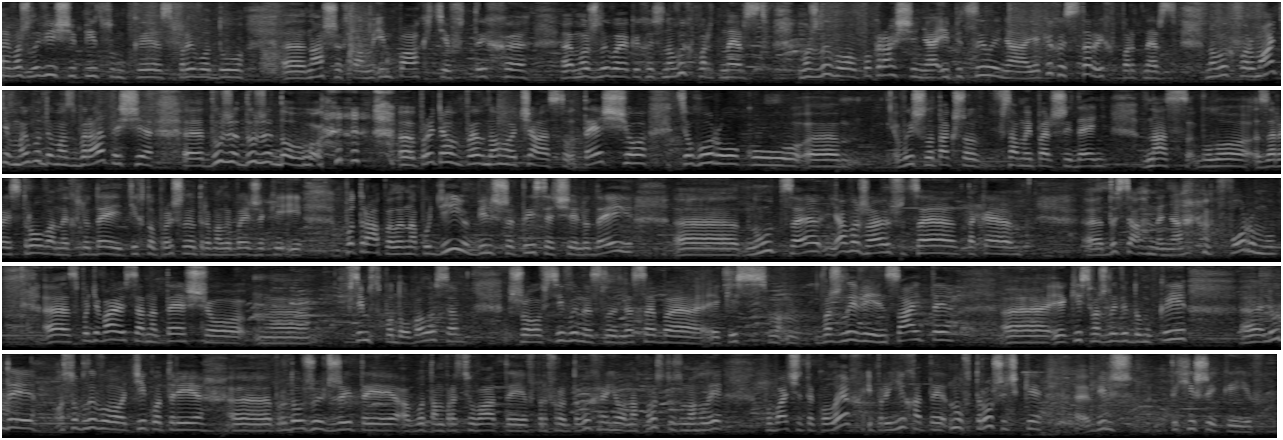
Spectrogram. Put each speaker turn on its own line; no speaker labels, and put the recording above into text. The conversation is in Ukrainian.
найважливіші підсумки з приводу е, наших там імпактів, тих е, е, можливо якихось нових партнерств, можливо, покращення і підсилення якихось старих партнерств, нових форматів. Ми будемо збирати ще дуже дуже довго протягом певного часу. Те, що цього року. Вийшло так, що в самий перший день в нас було зареєстрованих людей, ті, хто пройшли, отримали бейджики і потрапили на подію. Більше тисячі людей. Е, ну, це я вважаю, що це таке. Е, Досягнення форуму. Е, Сподіваюся на те, що е, всім сподобалося, що всі винесли для себе якісь важливі інсайти, якісь важливі думки. Люди, особливо ті, котрі продовжують жити або там працювати в прифронтових регіонах, просто змогли побачити колег і приїхати ну в трошечки більш тихіший Київ.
